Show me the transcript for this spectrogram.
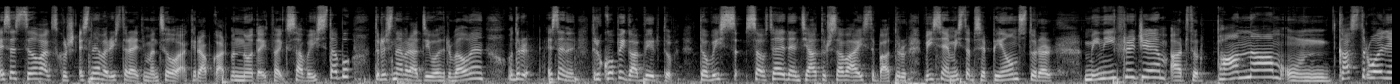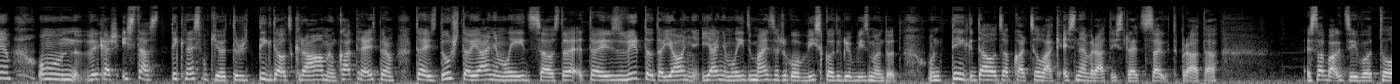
Es esmu cilvēks, kurš es nevaru izturēt, ja man cilvēki ir apkārt. Man noteikti vajag savu istabu. Tur es nevaru dzīvot ar vēl vienu. Un tur, nezinu, tur kopīgā virtuve. Tev viss savs ēdiens jātur savā istabā. Tur visiem istabas ir pilns ar minifriģiem, ar pannām un kastroļiem. Un vienkārši izstāst tik nesmuki, jo tur ir tik daudz krāmu. Un katru reizi, piemēram, tu esi dušs, tev jāņem līdzi savs, tu esi virtuve, tev jāņem, jāņem līdzi maizargo visu, ko tu gribi izmantot. Un tik daudz apkārt cilvēku es nevarētu izturēt sajūtu prātā. Es labāk dzīvotu to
